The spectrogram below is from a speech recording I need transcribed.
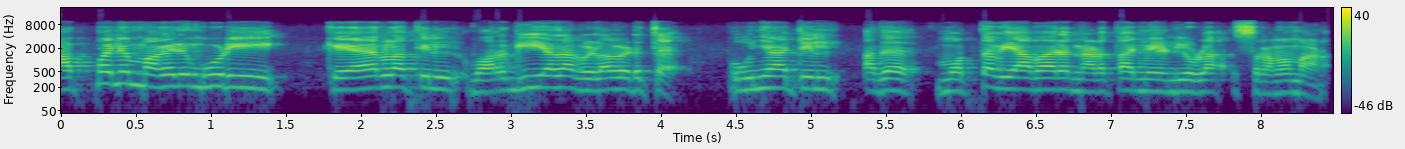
അപ്പനും മകനും കൂടി കേരളത്തിൽ വർഗീയത വിളവെടുത്ത് പൂഞ്ഞാറ്റിൽ അത് മൊത്ത വ്യാപാരം നടത്താൻ വേണ്ടിയുള്ള ശ്രമമാണ്.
